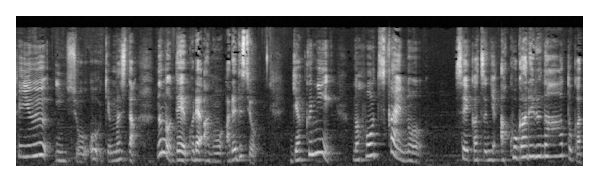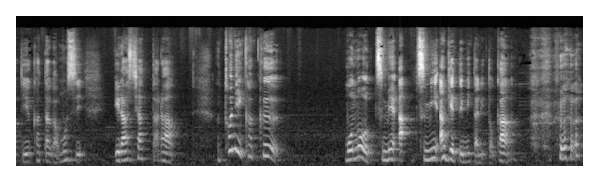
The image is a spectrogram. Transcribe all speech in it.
ていう印象を受けました。なのでこれあのあれですよ。逆に魔法使いの生活に憧れるなとかっていう方がもしいらっしゃったらとにかく物を積めあ積み上げてみたりとか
